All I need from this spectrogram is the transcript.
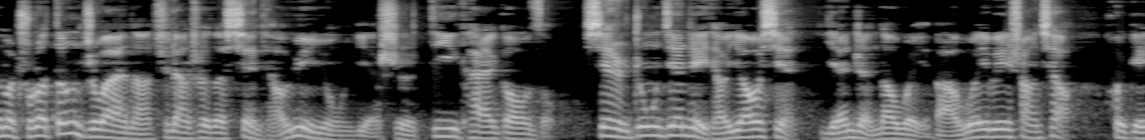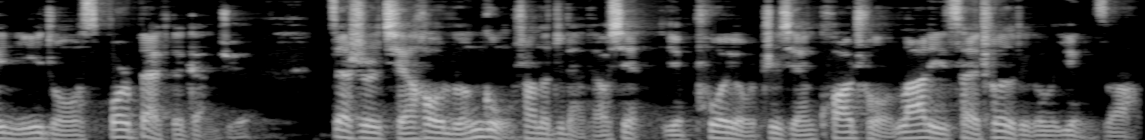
那么除了灯之外呢，这辆车的线条运用也是低开高走，先是中间这条腰线延展到尾巴，微微上翘。会给你一种 sportback 的感觉，再是前后轮拱上的这两条线，也颇有之前 quattro 拉力赛车的这个影子啊。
